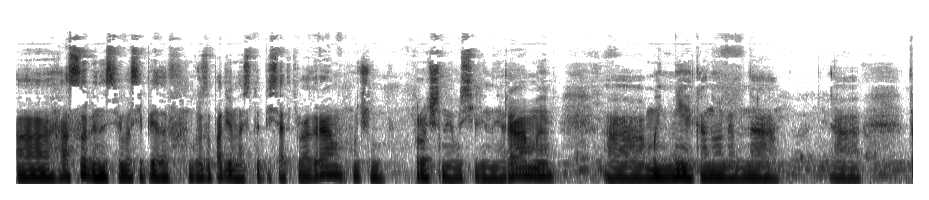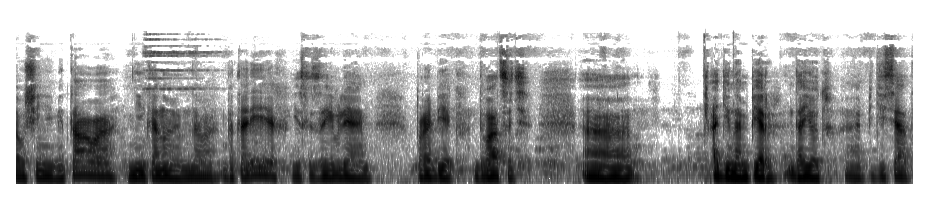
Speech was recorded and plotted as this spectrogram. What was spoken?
А, особенность велосипедов грузоподъемность 150 килограмм, очень прочные усиленные рамы. Мы не экономим на толщине металла, не экономим на батареях. Если заявляем пробег 20, 1 ампер дает 50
